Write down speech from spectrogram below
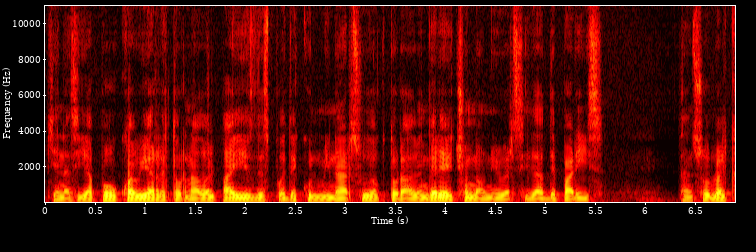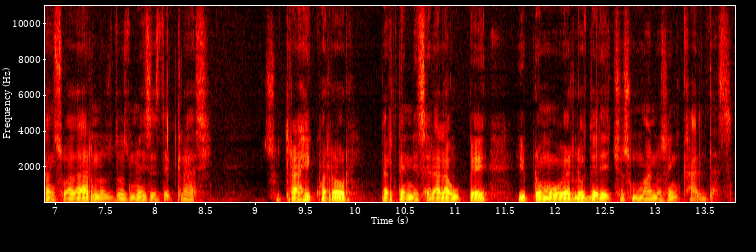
quien hacía poco había retornado al país después de culminar su doctorado en Derecho en la Universidad de París. Tan solo alcanzó a darnos dos meses de clase. Su trágico error, pertenecer a la UP y promover los derechos humanos en Caldas.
